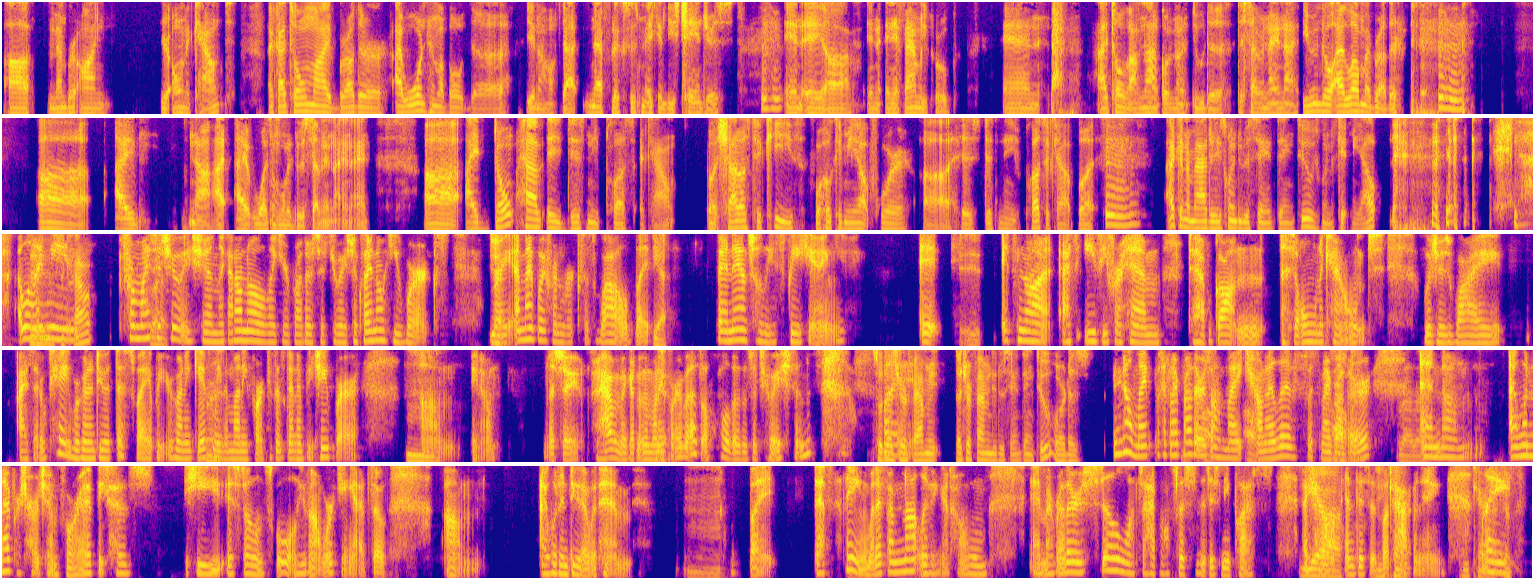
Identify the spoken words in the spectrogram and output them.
uh member on your own account. Like I told my brother, I warned him about the, you know, that Netflix is making these changes mm-hmm. in a uh in, in a family group. And I told him I'm not gonna do the the seven ninety nine, even though I love my brother. Mm-hmm. uh I nah, I, I wasn't gonna do the seven ninety nine. Uh I don't have a Disney Plus account, but shout outs to Keith for hooking me up for uh, his Disney Plus account. But mm. I can imagine he's going to do the same thing too. He's going to kick me out. well, I mean, account. for my situation, like I don't know, like your brother's situation, because I know he works, yeah. right, and my boyfriend works as well. But yeah, financially speaking, it, it it's not as easy for him to have gotten his own account, which is why I said, okay, we're going to do it this way, but you're going to give right. me the money for it because it's going to be cheaper. Mm. Um, you know, let's say I haven't been getting the money yeah. for it, but that's a whole other situation. So but, does your family, does your family do the same thing too? Or does? No, my, because my brother is oh, on my account. Oh. I live with my brother oh, okay. right, right. and, um, I would never charge him for it because he is still in school. He's not working yet. So, um, I wouldn't do that with him. Mm. But that's the thing. What if I'm not living at home and my brother still wants to have access to the Disney Plus account yeah, and this is what's can't. happening? You can't. Like, if,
